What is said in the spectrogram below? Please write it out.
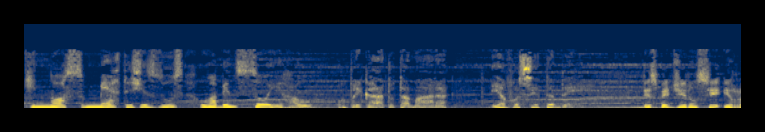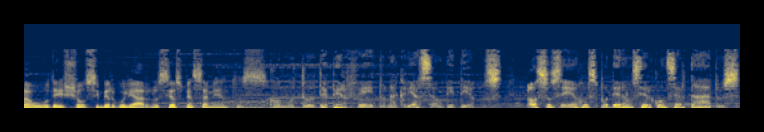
Que nosso Mestre Jesus o abençoe, Raul. Obrigado, Tamara. E a você também. Despediram-se e Raul deixou-se mergulhar nos seus pensamentos. Como tudo é perfeito na criação de Deus. Nossos erros poderão ser consertados.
